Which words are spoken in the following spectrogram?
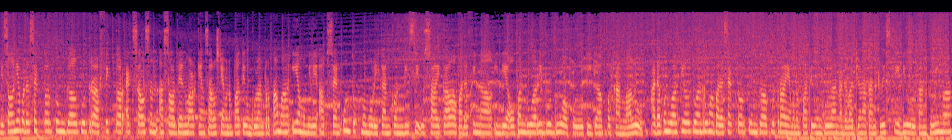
Misalnya pada sektor tunggal putra Victor Excelsen asal Denmark yang seharusnya menempati unggulan pertama, ia memilih absen untuk memulihkan kondisi usai kalah pada final India Open 2023 pekan lalu. Adapun wakil tuan rumah pada sektor tunggal putra yang menempati unggulan adalah Jonathan Christie di urutan kelima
